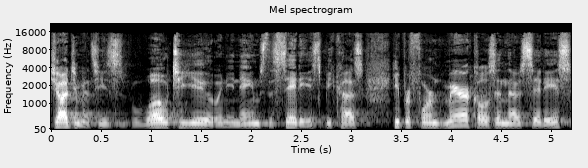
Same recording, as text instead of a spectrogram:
judgments. He's woe to you, and he names the cities because he performed miracles in those cities,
